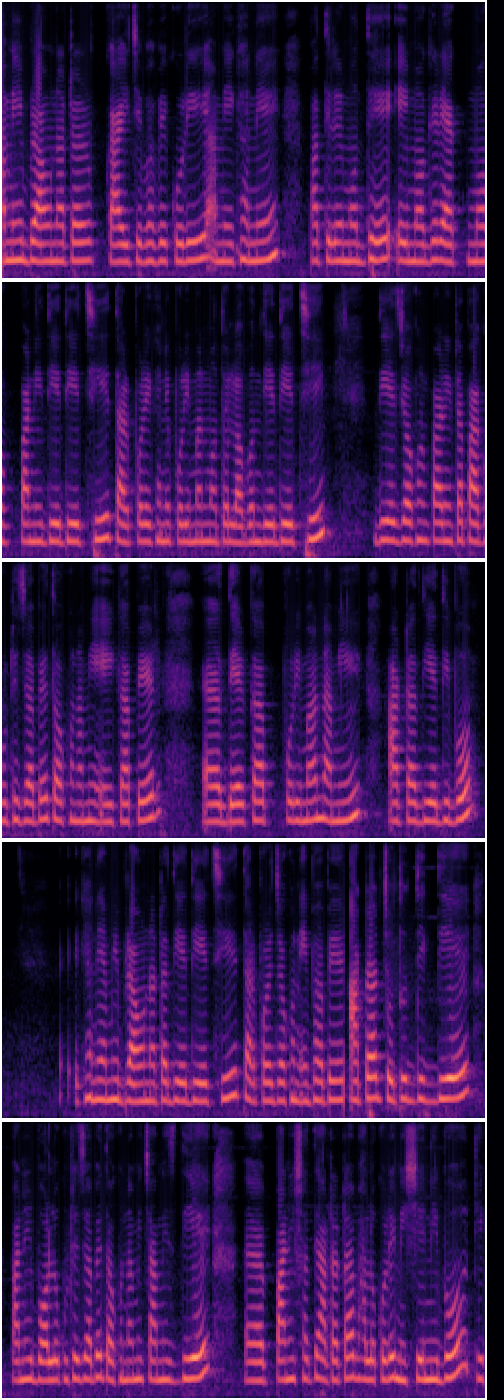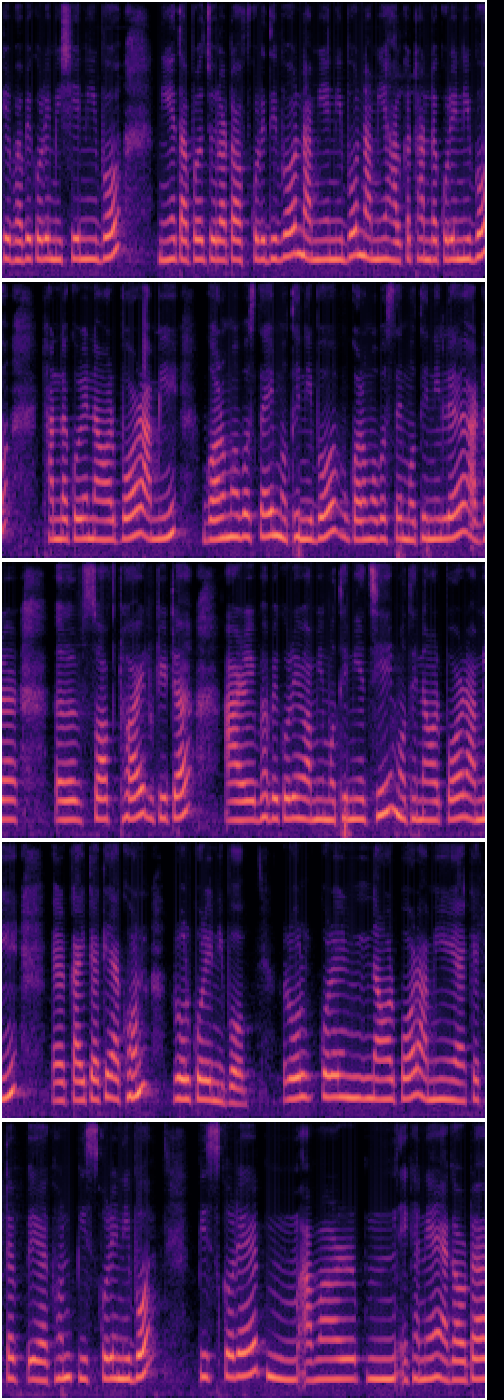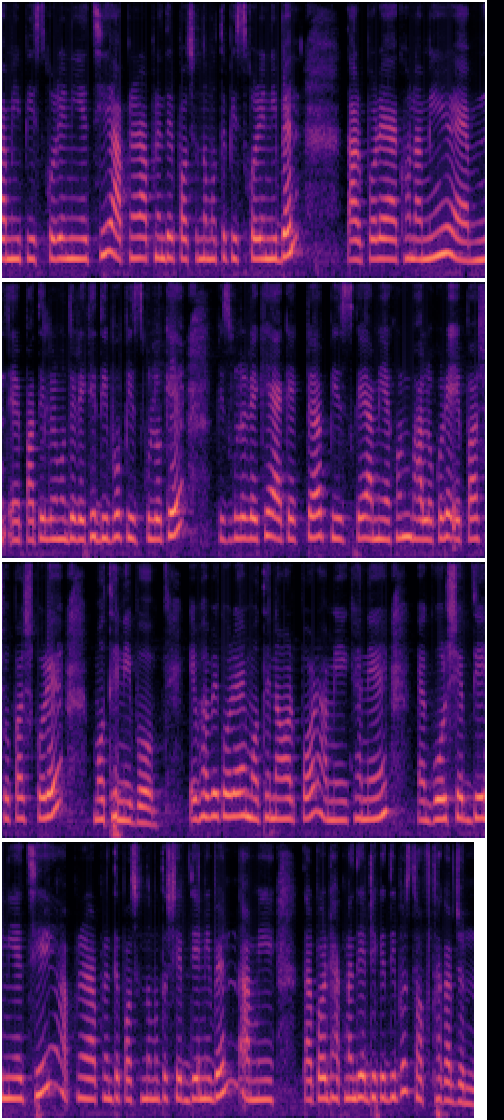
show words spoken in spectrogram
আমি ব্রাউন আটার কাই যেভাবে করি, আমি এখানে পাতিলের মধ্যে এই মগের এক মগ পানি দিয়ে দিয়েছি, তারপর এখানে পরিমাণ মতো লবণ দিয়ে দিয়েছি। দিয়ে যখন পানিটা পাক উঠে যাবে, তখন আমি এই কাপের দেড় কাপ পরিমাণ আমি আটা দিয়ে দিব। এখানে আমি ব্রাউন আটা দিয়ে দিয়েছি। তারপরে যখন এভাবে আটার চতুর্দিক দিয়ে পানির বলক উঠে যাবে, তখন আমি চামিচ দিয়ে পানির সাথে আটাটা ভালো করে মিশিয়ে নিব। ঠিক এভাবে করে মিশিয়ে নিব। নিয়ে তারপরে চুলাটা অফ করে দিব, নামিয়ে নিব, নামিয়ে হালকা ঠান্ডা করে নিব। ঠান্ডা করে নেওয়ার পর আমি গরম অবস্থায় মথে নিব। গরম অবস্থায় মথে নিলে আটা সফট হয় রুটিটা। আর এভাবে করে আমি মথে নিয়েছি। মথে নেওয়ার পর আমি কাইটাকে এখন রোল করে নিব। রোল করে নেওয়ার পর আমি এক একটা, এখন পিস করে নিব। পিস করে আমার এখানে এগারোটা আমি পিস করে নিয়েছি। আপনারা আপনাদের পছন্দ মতো পিস করে নেবেন। তারপরে এখন আমি পাতিলের মধ্যে রেখে দিব পিসগুলোকে। পিসগুলো রেখে এক একটা পিসকে আমি এখন ভালো করে এপাশ ওপাশ করে মথে নিব। এভাবে করে মথে নেওয়ার পর আমি এখানে গোল শেপ দিয়ে নিয়েছি। আপনারা আপনাদের পছন্দ মতো শেপ দিয়ে নেবেন। আমি তারপরে ঢাকনা দিয়ে ঢেকে দিব সফট থাকার জন্য।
